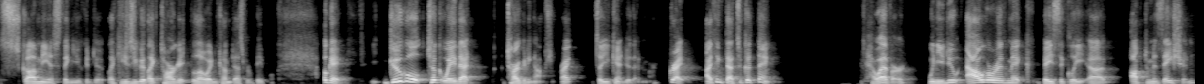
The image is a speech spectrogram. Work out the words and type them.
scummiest thing you could do, like because you could like target low income desperate people. Okay, Google took away that targeting option, right? So you can't do that anymore. Great, I think that's a good thing. However, when you do algorithmic, basically uh, optimization,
